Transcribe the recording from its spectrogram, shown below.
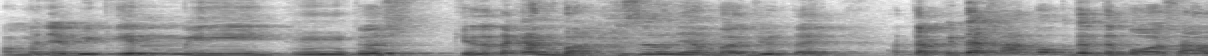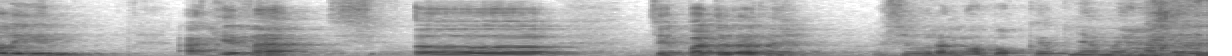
mamanya bikin mie. Hmm. terus kita teh kan basuhnya baju teh. Tapi dah kagok teh teh bawa salin. Akhirnya eh cek pada teh saya orang ngabokepnya meh hanet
